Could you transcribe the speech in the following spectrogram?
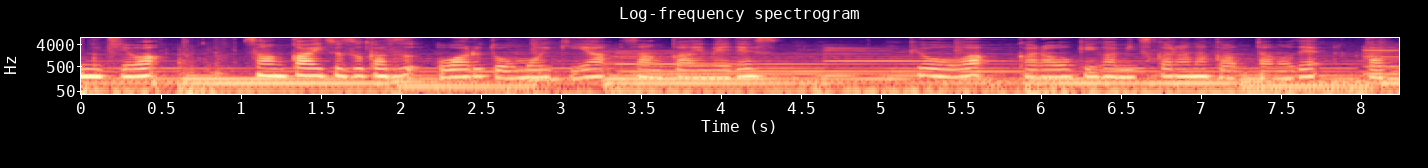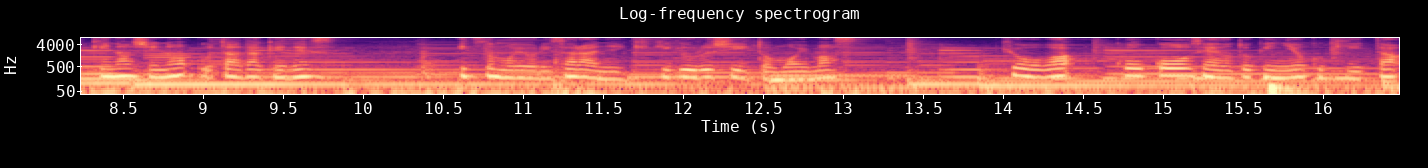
んにちは。3回続かず終わると思いきや3回目です。今日はカラオケが見つからなかったので楽器なしの歌だけです。いつもよりさらに聞き苦しいと思います。今日は高校生の時によく聞いた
